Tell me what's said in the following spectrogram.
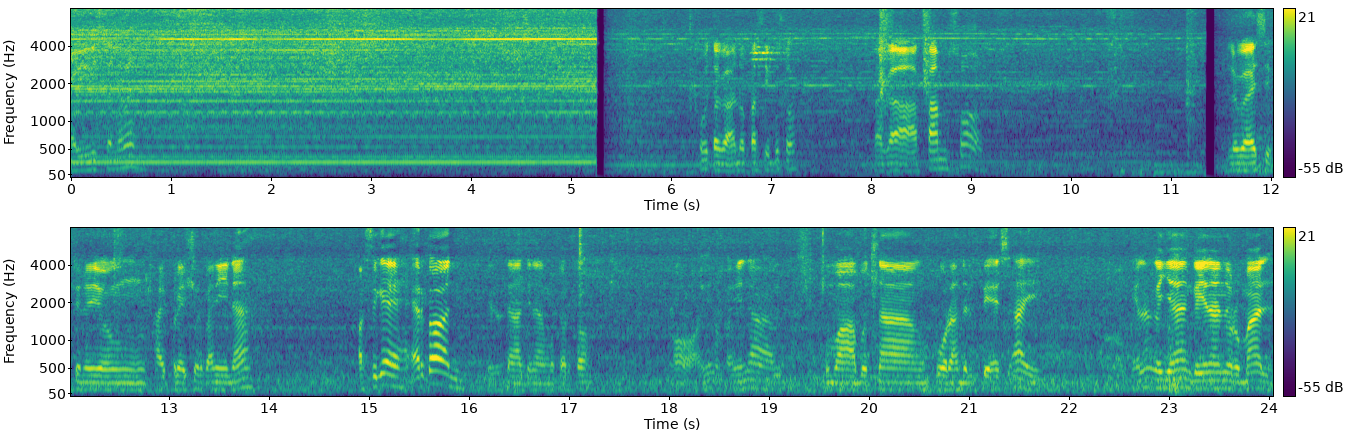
Malinis na naman. Oh, taga ano pa si Boss, oh. Taga Samsung. Hello guys, ito na yung high pressure kanina. O sige, aircon. Pinunta natin ang motor ko. Oh, ayun, kanina umabot ng 400 PSI. Okay lang, ganyan. Ganyan na normal.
